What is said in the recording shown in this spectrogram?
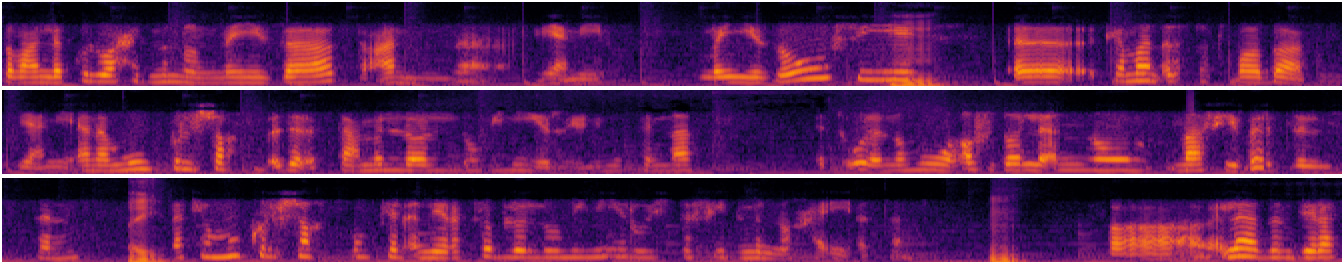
طبعا لكل واحد منهم ميزات عن يعني ميزه وفي. آه كمان استطبابات. يعني أنا مو كل شخص بقدر استعمل له ال lumineer. يعني ممكن الناس تقول إنه هو أفضل لأنه ما في برد للسن. أي. لكن مو كل شخص ممكن أن يركب له ال lumineer ويستفيد منه حقيقة. مم. فلازم دراسة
